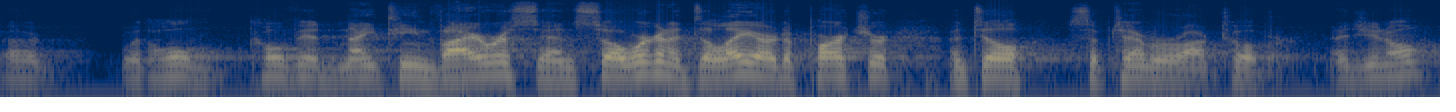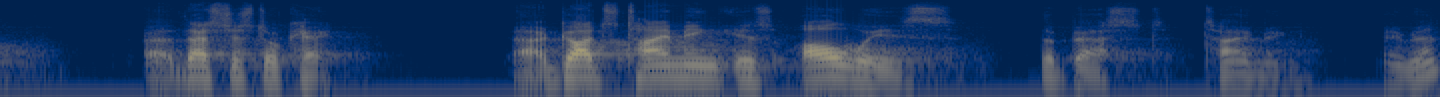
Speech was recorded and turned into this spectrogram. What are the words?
uh, with the whole COVID 19 virus, and so we're going to delay our departure until September or October. And you know, uh, that's just okay. Uh, God's timing is always the best timing. Amen?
